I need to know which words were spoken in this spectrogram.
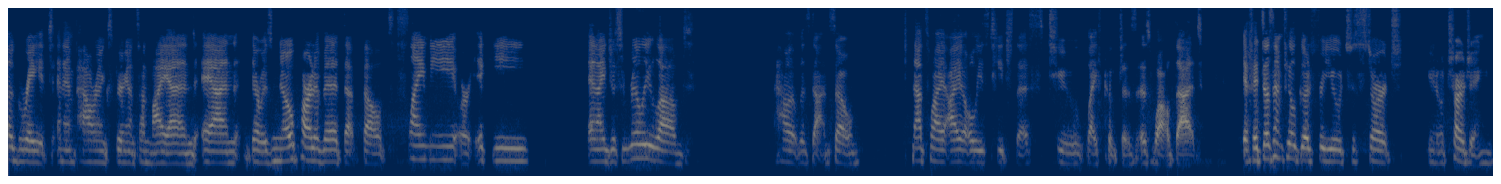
a great and empowering experience on my end and there was no part of it that felt slimy or icky and i just really loved how it was done so that's why i always teach this to life coaches as well that if it doesn't feel good for you to start you know, charging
